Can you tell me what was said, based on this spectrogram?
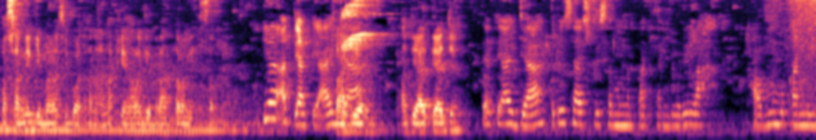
Pesannya gimana sih buat anak-anak yang lagi merantau nih? Ya hati-hati aja. Terakhir hati-hati aja. Hati-hati aja terus saya harus bisa menempatkan diri lah. Kamu bukan di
